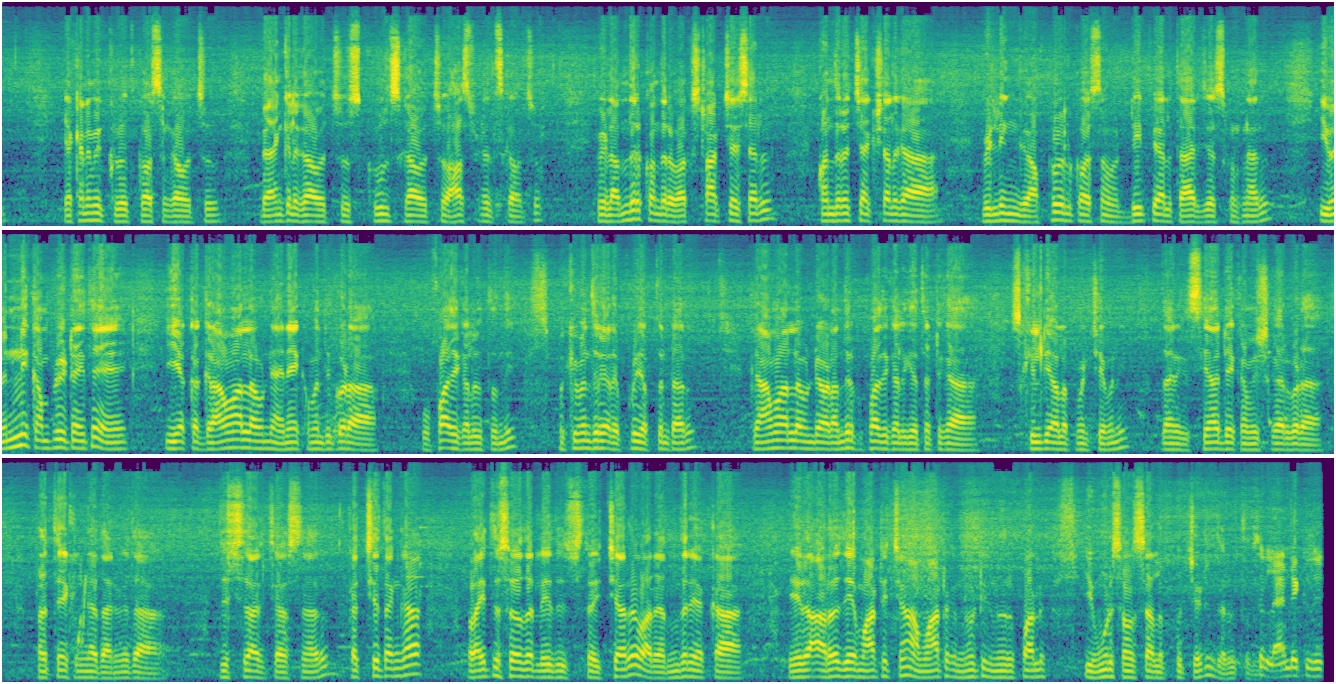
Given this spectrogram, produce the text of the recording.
ఎకనమిక్ గ్రోత్ కోసం కావచ్చు బ్యాంకులు కావచ్చు స్కూల్స్ కావచ్చు హాస్పిటల్స్ కావచ్చు వీళ్ళందరూ కొందరు వర్క్ స్టార్ట్ చేశారు. కొందరు వచ్చి యాక్చువల్గా బిల్డింగ్ అప్రూవల్ కోసం డిపిఆర్లు తయారు చేసుకుంటున్నారు. ఇవన్నీ కంప్లీట్ అయితే ఈ యొక్క గ్రామాల్లో ఉండే అనేక మందికి కూడా ఉపాధి కలుగుతుంది. ముఖ్యమంత్రి గారు ఎప్పుడు చెప్తుంటారు గ్రామాల్లో ఉండే వాళ్ళందరికీ ఉపాధి కలిగేటట్టుగా స్కిల్ డెవలప్మెంట్ చేయమని దానికి సిఆర్డీఏ కమిషన్ గారు కూడా ప్రత్యేకంగా దాని మీద దృష్టి సారి చేస్తున్నారు. ఖచ్చితంగా రైతు సోదరులు ఏదో ఇస్తూ ఇచ్చారో వారి అందరి యొక్క ఏ ఆ రోజు ఏ మాట ఇచ్చామో ఆ మాటకు నూటికి నూరు రూపాయలు ఈ మూడు సంవత్సరాలు పూర్తి చేయడం జరుగుతుంది. ల్యాండ్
